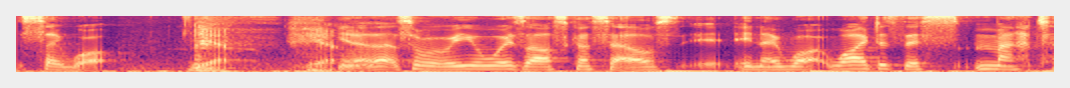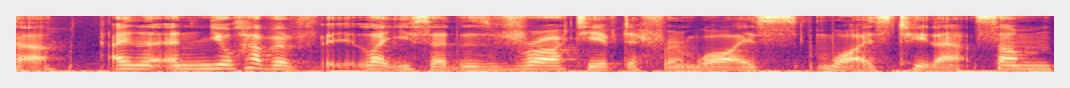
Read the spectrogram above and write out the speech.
so what? Yeah. Yeah. You know, that's what we always ask ourselves. You know, why, why does this matter? And and you'll have a like you said, there's a variety of different whys whys to that. Some,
